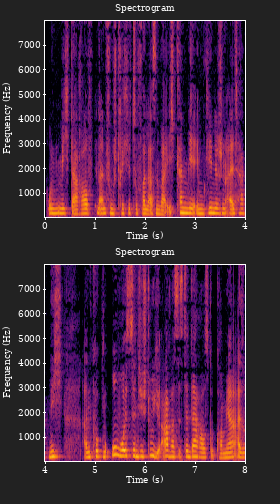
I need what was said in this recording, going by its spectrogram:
und mich darauf in Anführungsstriche zu verlassen, weil ich kann mir im klinischen Alltag nicht angucken, oh, wo ist denn die Studie? Ah, was ist denn da rausgekommen? Ja, also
